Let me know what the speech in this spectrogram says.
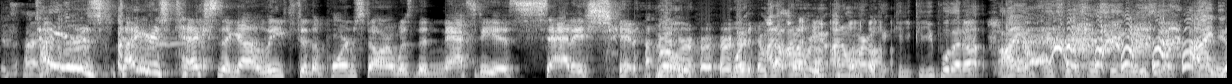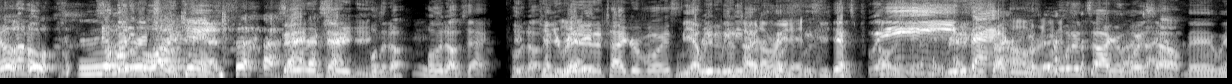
It's Tiger's Tiger's text that got leaked to the porn star was the nastiest, saddest shit I've Bro, ever heard. what, in I don't, I don't, remember, I don't life. heard. Can you, can you pull that up? I am interested in seeing what he said. I did No, no, no. no, I can't. up. They were Zach, Zach, pull it up. Pull it up, Zach. Pull it up. Can Have you read read it in a tiger voice? Yeah, we, Read it we in a need tiger to I'll read voice. it. Yes, I'll read it. please. Read it in Zach. tiger I'll voice. Pull the Tiger voice out, man. We,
